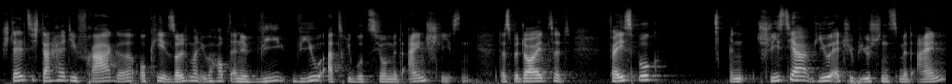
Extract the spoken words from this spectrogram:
stellt sich dann halt die Frage, okay, sollte man überhaupt eine View-Attribution mit einschließen? Das bedeutet, Facebook schließt ja View Attributions mit ein,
